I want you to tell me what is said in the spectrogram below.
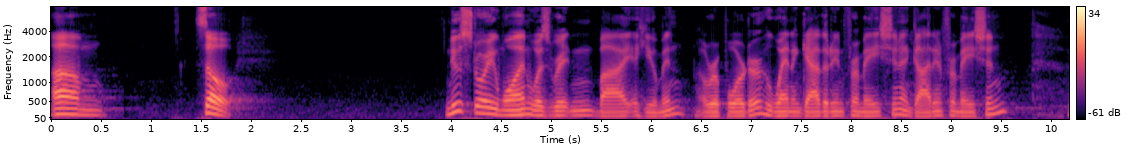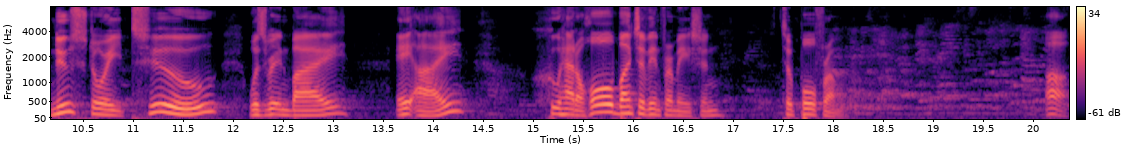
Um, so News Story 1 was written by a human, a reporter who went and gathered information and got information. News Story 2 was written by AI who had a whole bunch of information to pull from. Oh,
